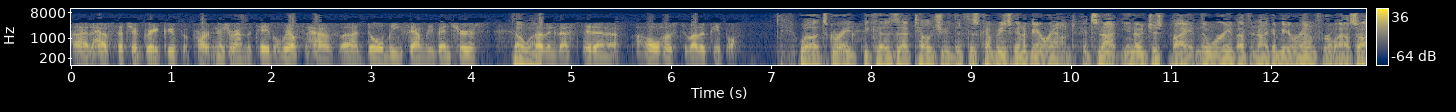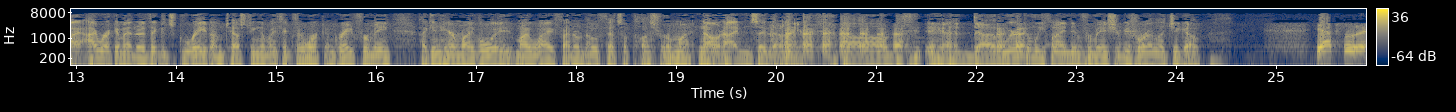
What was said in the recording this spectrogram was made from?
uh, to have such a great group of partners around the table. We also have uh, Dolby Family Ventures Oh, wow. have invested in a, a whole host of other people. Well, it's great because that tells you that this company is going to be around. It's not, you know, just buy it and then worry about they're not going to be around for a while. So I, I recommend it. I think it's great. I'm testing them. I think they're working great for me. I can hear my voice, my wife. I don't know if that's a plus or a minus. No, no, I didn't say that on here. um, and uh, where can we find information before I let you go? Yeah, absolutely.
